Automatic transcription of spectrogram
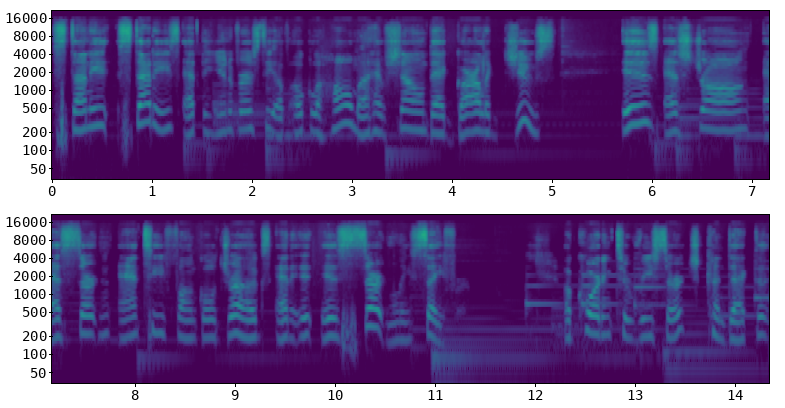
Study, studies at the University of Oklahoma have shown that garlic juice is as strong as certain antifungal drugs and it is certainly safer. According to research conducted,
